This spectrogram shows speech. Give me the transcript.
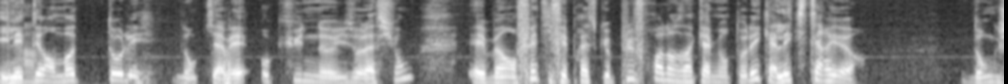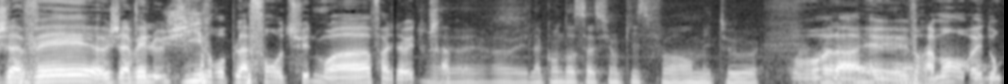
Il était ah. en mode tollé, donc il n'y avait aucune isolation. Et ben en fait, il fait presque plus froid dans un camion tollé qu'à l'extérieur. Donc j'avais euh, j'avais le givre au plafond au-dessus de moi, enfin j'avais tout ça. la condensation qui se forme et tout. Voilà, et vraiment ouais donc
